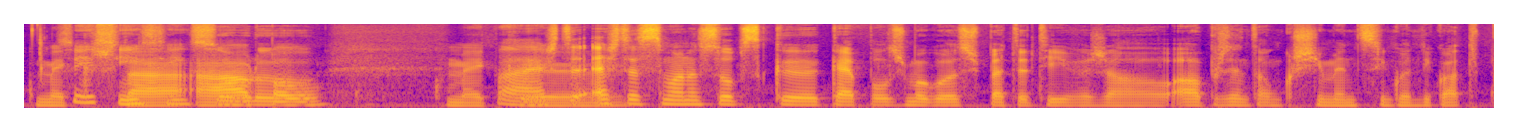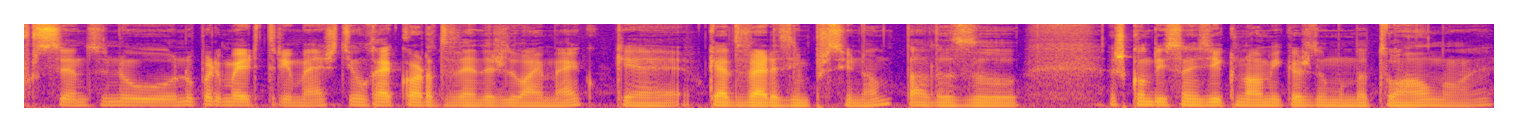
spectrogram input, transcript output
Como é Sim, que sim, está sim, a sobre Apple? o- Como é que... Pá, esta, esta semana soube-se que, Apple esmagou as expectativas ao, ao apresentar um crescimento de 54% no, no primeiro trimestre e um recorde de vendas do iMac, o que é, o que é de veras impressionante, dadas o- as condições económicas do mundo atual, não é?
